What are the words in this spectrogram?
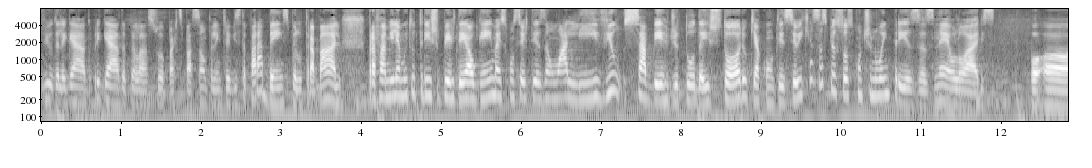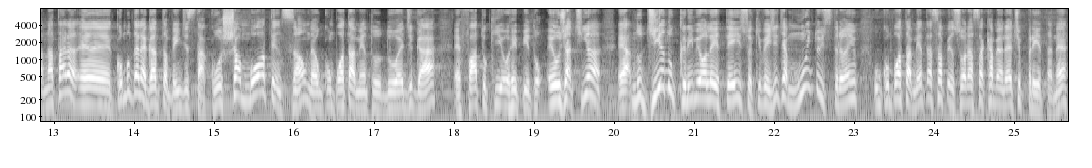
viu, delegado? Obrigada pela sua participação, pela entrevista. Parabéns pelo trabalho. Para a família é muito triste perder alguém, mas com certeza é um alívio saber de toda a história, o que aconteceu e que essas pessoas continuem presas, né, Loares? A Natália, é, como o delegado também destacou, chamou atenção né, o comportamento do Edgar. É fato que, eu repito, eu já tinha. É, no dia do crime eu alertei isso aqui. Vem, gente, é muito estranho o comportamento dessa pessoa nessa caminhonete preta, né?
